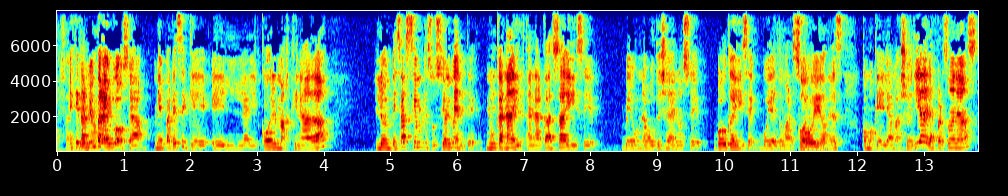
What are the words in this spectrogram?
O sea, Es que también para algo, o sea, me parece que el alcohol más que nada lo empezás siempre socialmente. Nunca nadie está en la casa y dice, ve una botella de, no sé, vodka y dice, voy a tomar solo, Obvio. ¿entendés? Como que la mayoría de las personas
